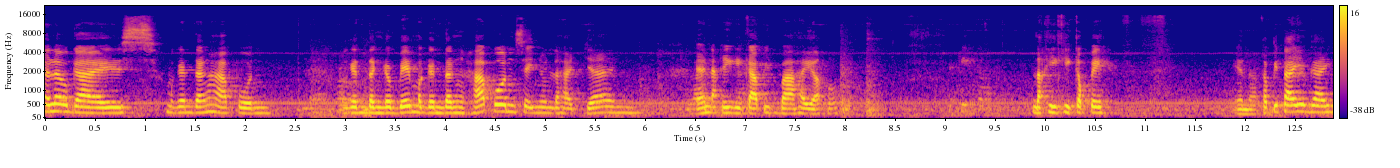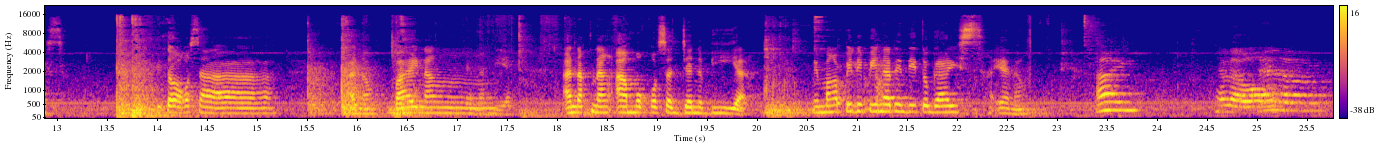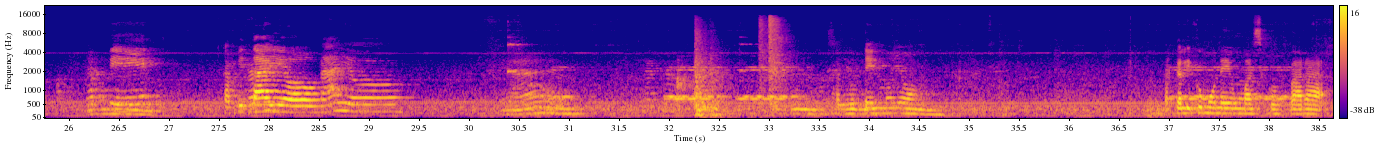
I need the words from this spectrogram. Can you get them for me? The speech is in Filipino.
Hello guys, magandang hapon. Magandang gabi, magandang hapon sa inyong lahat dyan. Ayan, nakikikapit bahay ako. Nakikikape. Ayan na, kape tayo guys. Dito ako sa ano, bahay ng anak ng amo ko sa Janabia. May mga Pilipina rin dito guys. Ayan o. Hi. Hello. Hello. Kape. Kape tayo. Tayo. Ayan. Sagutin mo yung Takali ko muna yung mask ko para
